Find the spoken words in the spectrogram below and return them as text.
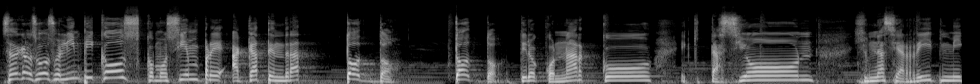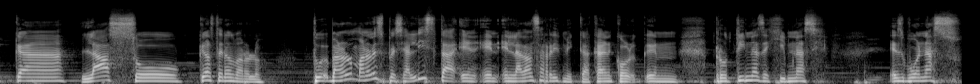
se acercan los Juegos Olímpicos, como siempre, acá tendrá todo todo. Tiro con arco, equitación, gimnasia rítmica, lazo. ¿Qué más tenemos, Manolo? Manolo, es especialista en, la danza rítmica, acá en, rutinas de gimnasia. Es buenazo.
